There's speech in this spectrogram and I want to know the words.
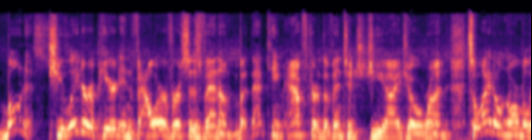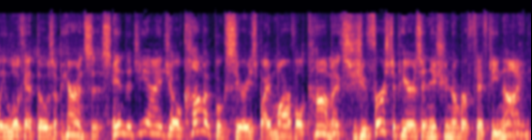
Bonus! She later appeared in Valor vs. Venom, but that came after the vintage G.I. Joe run, so I don't normally look at those appearances. In the G.I. Joe comic book series by Marvel Comics, she first appears in issue number 59,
